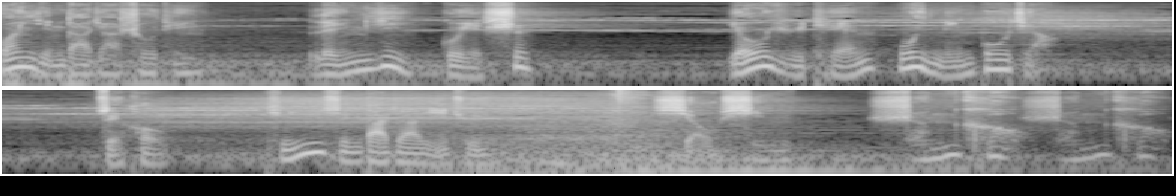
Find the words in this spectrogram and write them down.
欢迎大家收听《灵异鬼事》，由雨田为您播讲。最后提醒大家一句：小心身后。身后。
